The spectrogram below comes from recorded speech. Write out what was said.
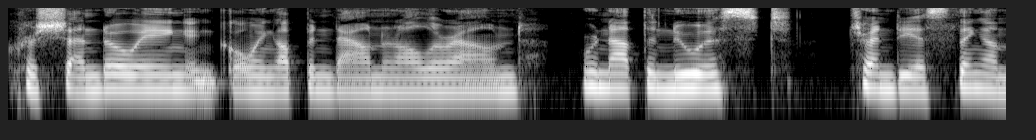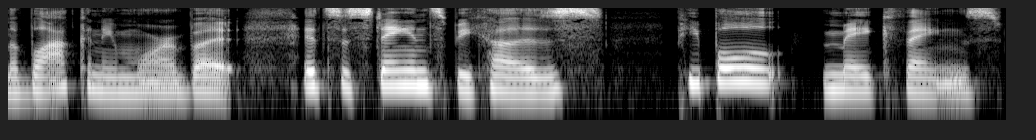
crescendoing and going up and down and all around. We're not the newest, trendiest thing on the block anymore, but it sustains because people make things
